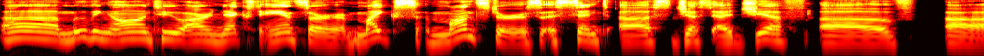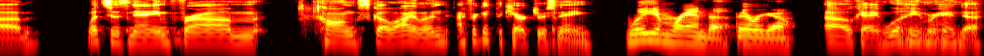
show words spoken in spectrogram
Uh, moving on to our next answer. Mike's Monsters sent us just a GIF of um, what's his name from Kong Skull Island. I forget the character's name. William Randa there we go Oh, okay, William Randa.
